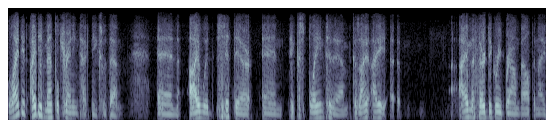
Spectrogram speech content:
Well, I did I did mental training techniques with them, and I would sit there and explain to them because I I uh, I am a third degree brown belt, and I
